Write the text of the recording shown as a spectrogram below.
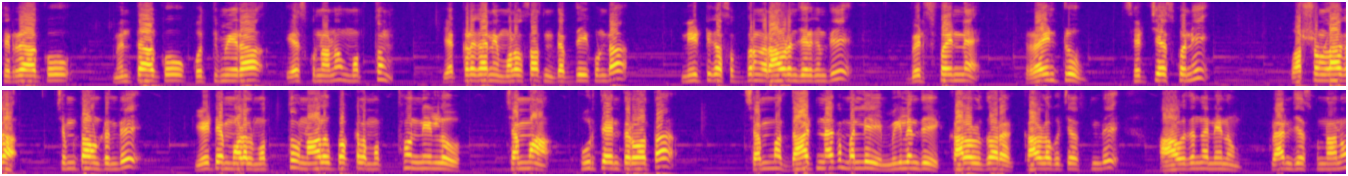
సిర్రాకు మెంతాకు కొత్తిమీర వేసుకున్నాను. మొత్తం ఎక్కడ కానీ మొలక శాతం దెబ్బతీయకుండా నీట్గా శుభ్రంగా రావడం జరిగింది. బెడ్స్ పైనే రైన్ ట్యూబ్ సెట్ చేసుకొని వర్షంలాగా చిమ్ముతూ ఉంటుంది. ఏటీఎం మోడల్ మొత్తం నాలుగు పక్కల మొత్తం నీళ్ళు చెమ్మ పూర్తి అయిన తర్వాత చెమ్మ దాటినాక మళ్ళీ మిగిలింది కాలువల ద్వారా కాలువలోకి వచ్చేస్తుంది. ఆ విధంగా నేను ప్లాన్ చేసుకున్నాను.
